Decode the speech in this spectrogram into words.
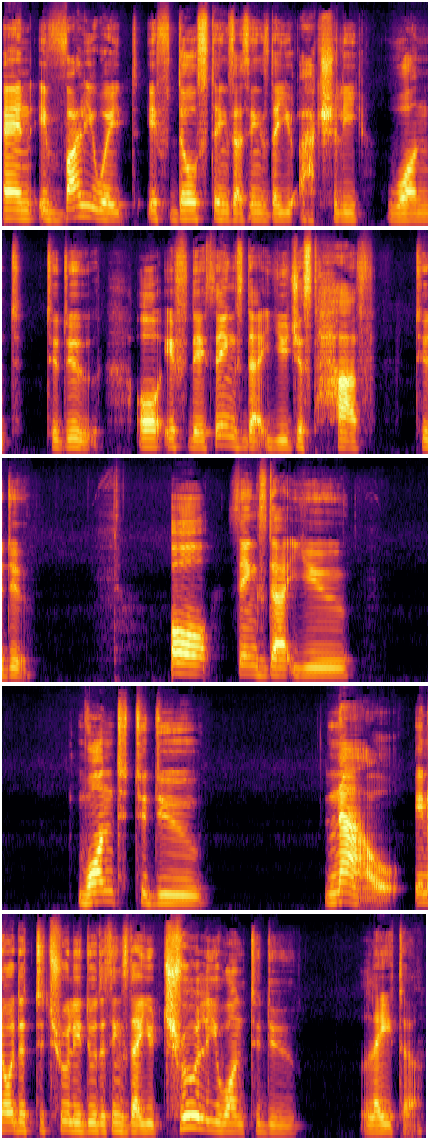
and evaluate if those things are things that you actually want to do or if they're things that you just have to do or things that you want to do now in order to truly do the things that you truly want to do later.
